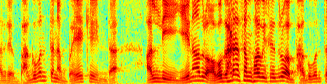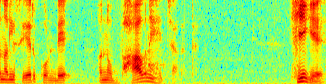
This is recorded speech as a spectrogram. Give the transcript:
ಆದರೆ ಭಗವಂತನ ಬಯಕೆಯಿಂದ ಅಲ್ಲಿ ಏನಾದರೂ ಅವಘಡ ಸಂಭವಿಸಿದರೂ ಆ ಭಗವಂತನಲ್ಲಿ ಸೇರಿಕೊಂಡೆ ಅನ್ನೋ ಭಾವನೆ ಹೆಚ್ಚಾಗುತ್ತೆ. ಹೀಗೆ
